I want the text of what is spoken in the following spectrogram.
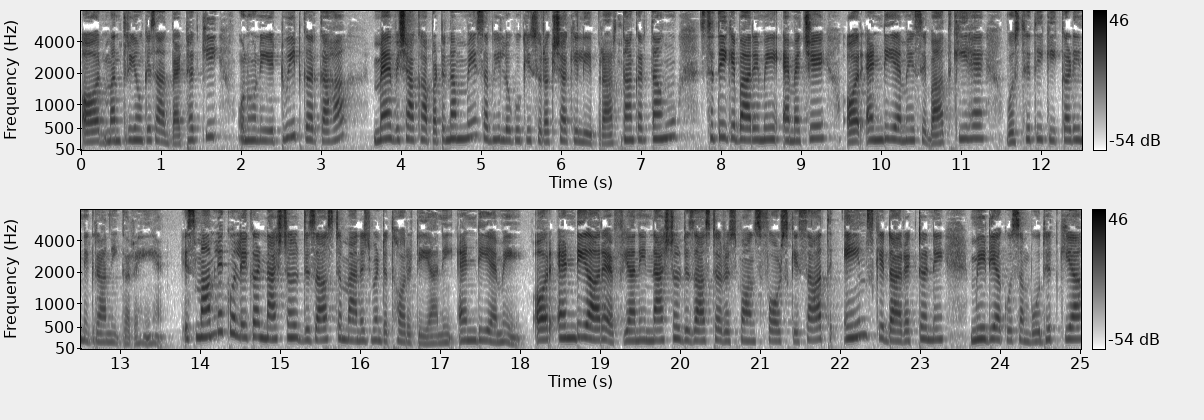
और मंत्रियों के साथ बैठक की। उन्होंने ये ट्वीट कर कहा मैं विशाखापट्टनम में सभी लोगों की सुरक्षा के लिए प्रार्थना करता हूँ। स्थिति के बारे में एमएचए और एनडीएमए से बात की है। वो स्थिति की कड़ी निगरानी कर रही हैं। इस मामले को लेकर नेशनल डिजास्टर मैनेजमेंट अथॉरिटी यानी एनडीएमए और एनडीआरएफ यानी नेशनल डिजास्टर रिस्पांस फोर्स के साथ एम्स के डायरेक्टर ने मीडिया को संबोधित किया।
